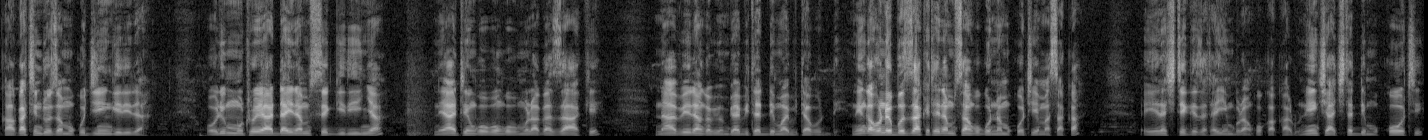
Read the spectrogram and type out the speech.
Kaakati ndooza mu kujingirira. Oli mu mutwe yadde alinamu segiriinya naye ate ngaobwongo bumulaga zaake n'abeera nga byombi abitaddemu abitabudde. Naye nga honorable zaake talina musango gwonna mu kkooti y'e masaka era kitegeeza tayimbula nko kakalu. Naye nkyakitadde mu kkooti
